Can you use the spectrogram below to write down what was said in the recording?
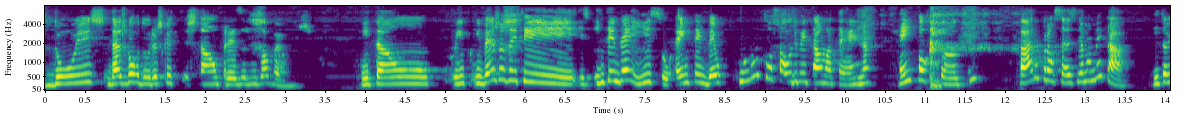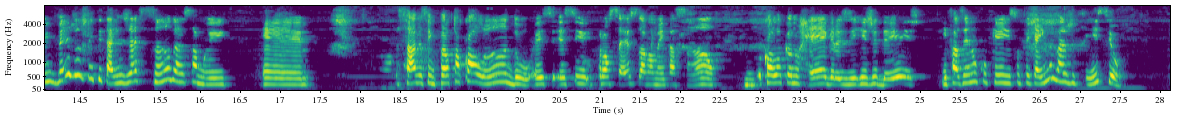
dos, das gorduras que estão presas nos alvéolos. Então, em, vez de a gente entender isso, é entender o quanto a saúde mental materna é importante para o processo de amamentar. Então, em vez de a gente estar tá engessando essa mãe, é, sabe assim, protocolando esse, esse processo da amamentação, colocando regras e rigidez e fazendo com que isso fique ainda mais difícil,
